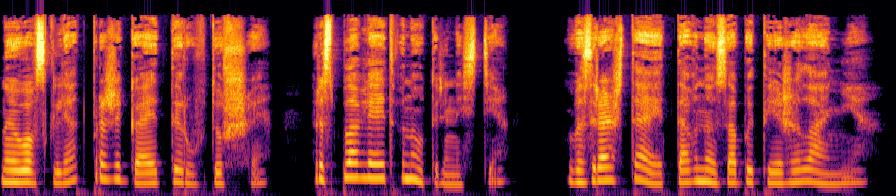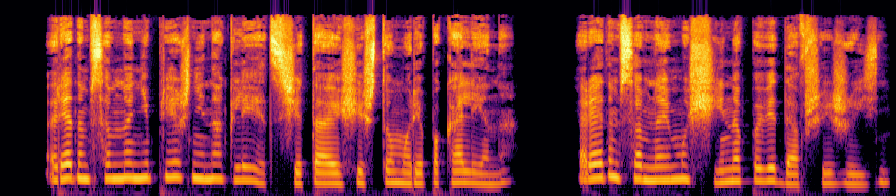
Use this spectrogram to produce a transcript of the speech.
Но его взгляд прожигает дыру в душе, расплавляет внутренности, возрождает давно забытые желания. Рядом со мной не прежний наглец, считающий, что море по колено. Рядом со мной мужчина, повидавший жизнь.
